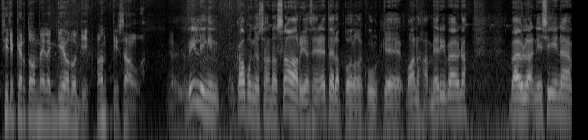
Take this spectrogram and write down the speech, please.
Siitä kertoo meille geologi Antti Salla. Villingin kaupungin osana saari ja sen eteläpuolella kulkee vanha meriväylä, väylä, niin siinä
